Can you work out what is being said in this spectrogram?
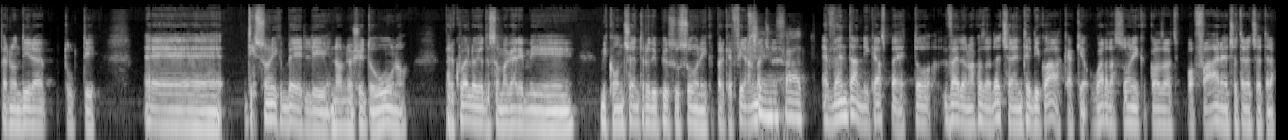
per non dire tutti. E di Sonic Belli non ne è uscito uno. Per quello io adesso magari mi, mi concentro di più su Sonic, perché Sì, finalmente infatti. è vent'anni che aspetto, vedo una cosa decente e dico, ah cacchio, guarda Sonic cosa si può fare, eccetera, eccetera.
